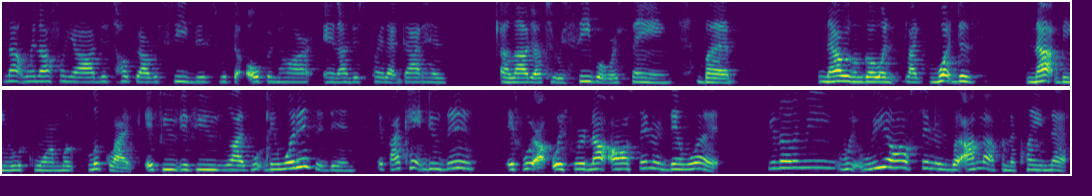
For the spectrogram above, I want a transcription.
not went off on y'all. Just hope y'all receive this with the open heart, and I just pray that God has allowed y'all to receive what we're saying. But now we're gonna go and like, what does not being lukewarm look like if you if you like then what is it then if i can't do this if we're if we're not all sinners then what you know what i mean we, we all sinners but i'm not to claim that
